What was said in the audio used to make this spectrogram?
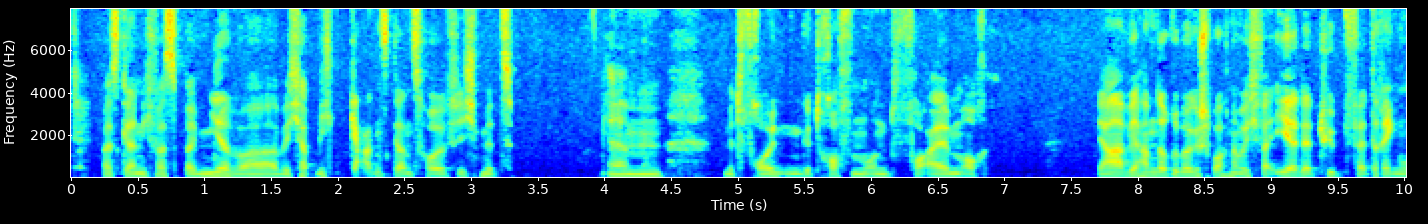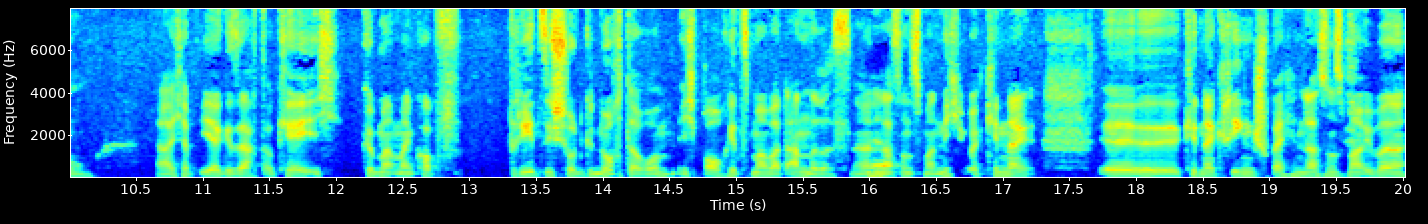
ich weiß gar nicht, was bei mir war, aber ich habe mich ganz, ganz häufig mit ähm, mit Freunden getroffen und vor allem auch, ja, wir haben darüber gesprochen, aber ich war eher der Typ Verdrängung. Ja, ich habe eher gesagt, okay, ich kümmere, mein Kopf dreht sich schon genug darum. Ich brauche jetzt mal was anderes. Ne? Ja. Lass uns mal nicht über Kinder, äh, Kinderkriegen sprechen. Lass uns mal über,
